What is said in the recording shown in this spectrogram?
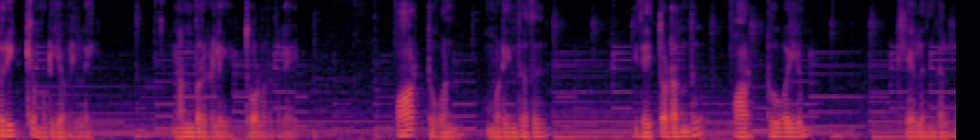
பிரிக்க முடியவில்லை. நண்பர்களே தோழர்களே பார்ட் ஒன் முடிந்தது. இதைத் தொடர்ந்து பார்ட் டூவையும் கேளுங்கள்.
